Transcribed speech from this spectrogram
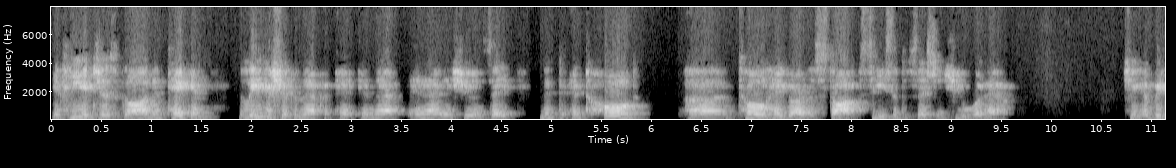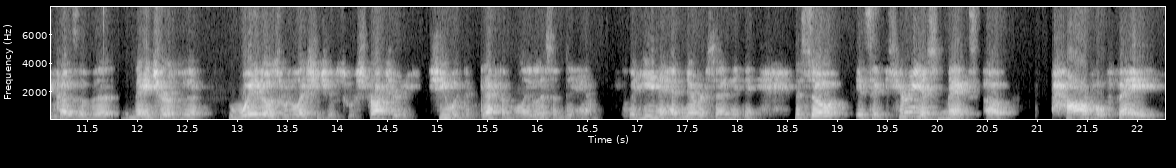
if he had just gone and taken the leadership in that in that in that issue and say and, and told uh, told Hagar to stop, cease and desist, and she would have. She because of the, the nature of the, the way those relationships were structured, she would have definitely listened to him. But he had never said anything. And so it's a curious mix of powerful faith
